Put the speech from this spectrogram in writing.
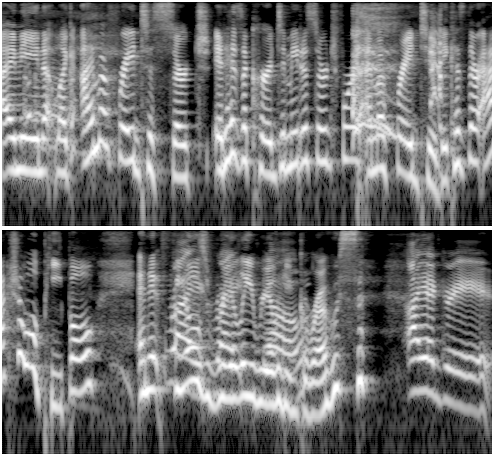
I mean, like I'm afraid to search. It has occurred to me to search for it. I'm afraid to because they're actual people, and it feels Right, right, really, really no. gross. I agree.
